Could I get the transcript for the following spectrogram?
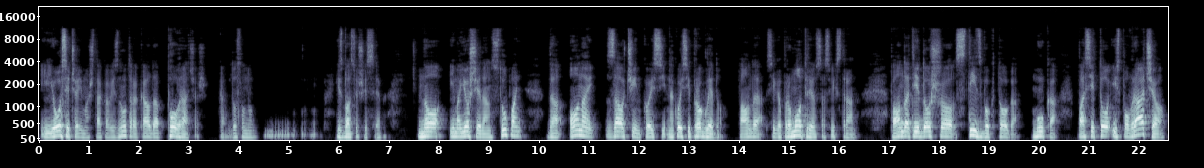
i osjećaj imaš takav iznutra kao da povraćaš ga, doslovno izbacuješ iz sebe. No, ima još jedan stupanj da onaj zaočin koji si, na koji si progledao, pa onda si ga promotrio sa svih strana, pa onda ti je došao stid zbog toga, muka, pa si to ispovraćao,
